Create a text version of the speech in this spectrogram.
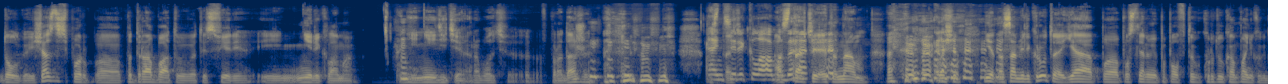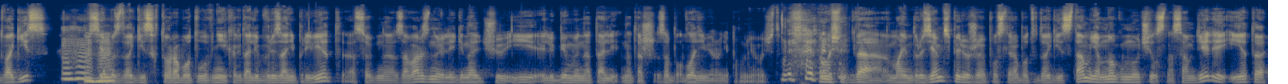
долго, и сейчас до сих пор а, подрабатываю в этой сфере, и не реклама. Не, не идите работать э, в продаже. Антиреклама, да? Оставьте это нам. Нет, на самом деле круто. Я по- после армии попал в такую крутую компанию, как 2GIS. Мгм. Всем из 2GIS, кто работал в ней когда-либо в Рязани, привет. Особенно Заварзину Илье Геннадьевичу и любимой Наталье, Наташе забыл, Владимировне, по-моему, ее отчество. В общем, да, моим друзьям теперь уже после работы в 2GIS. Там я многому научился на самом деле, и это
